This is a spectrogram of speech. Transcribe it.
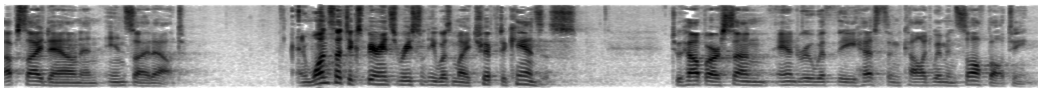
upside down and inside out. And one such experience recently was my trip to Kansas to help our son Andrew with the Hesston College women's softball team.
